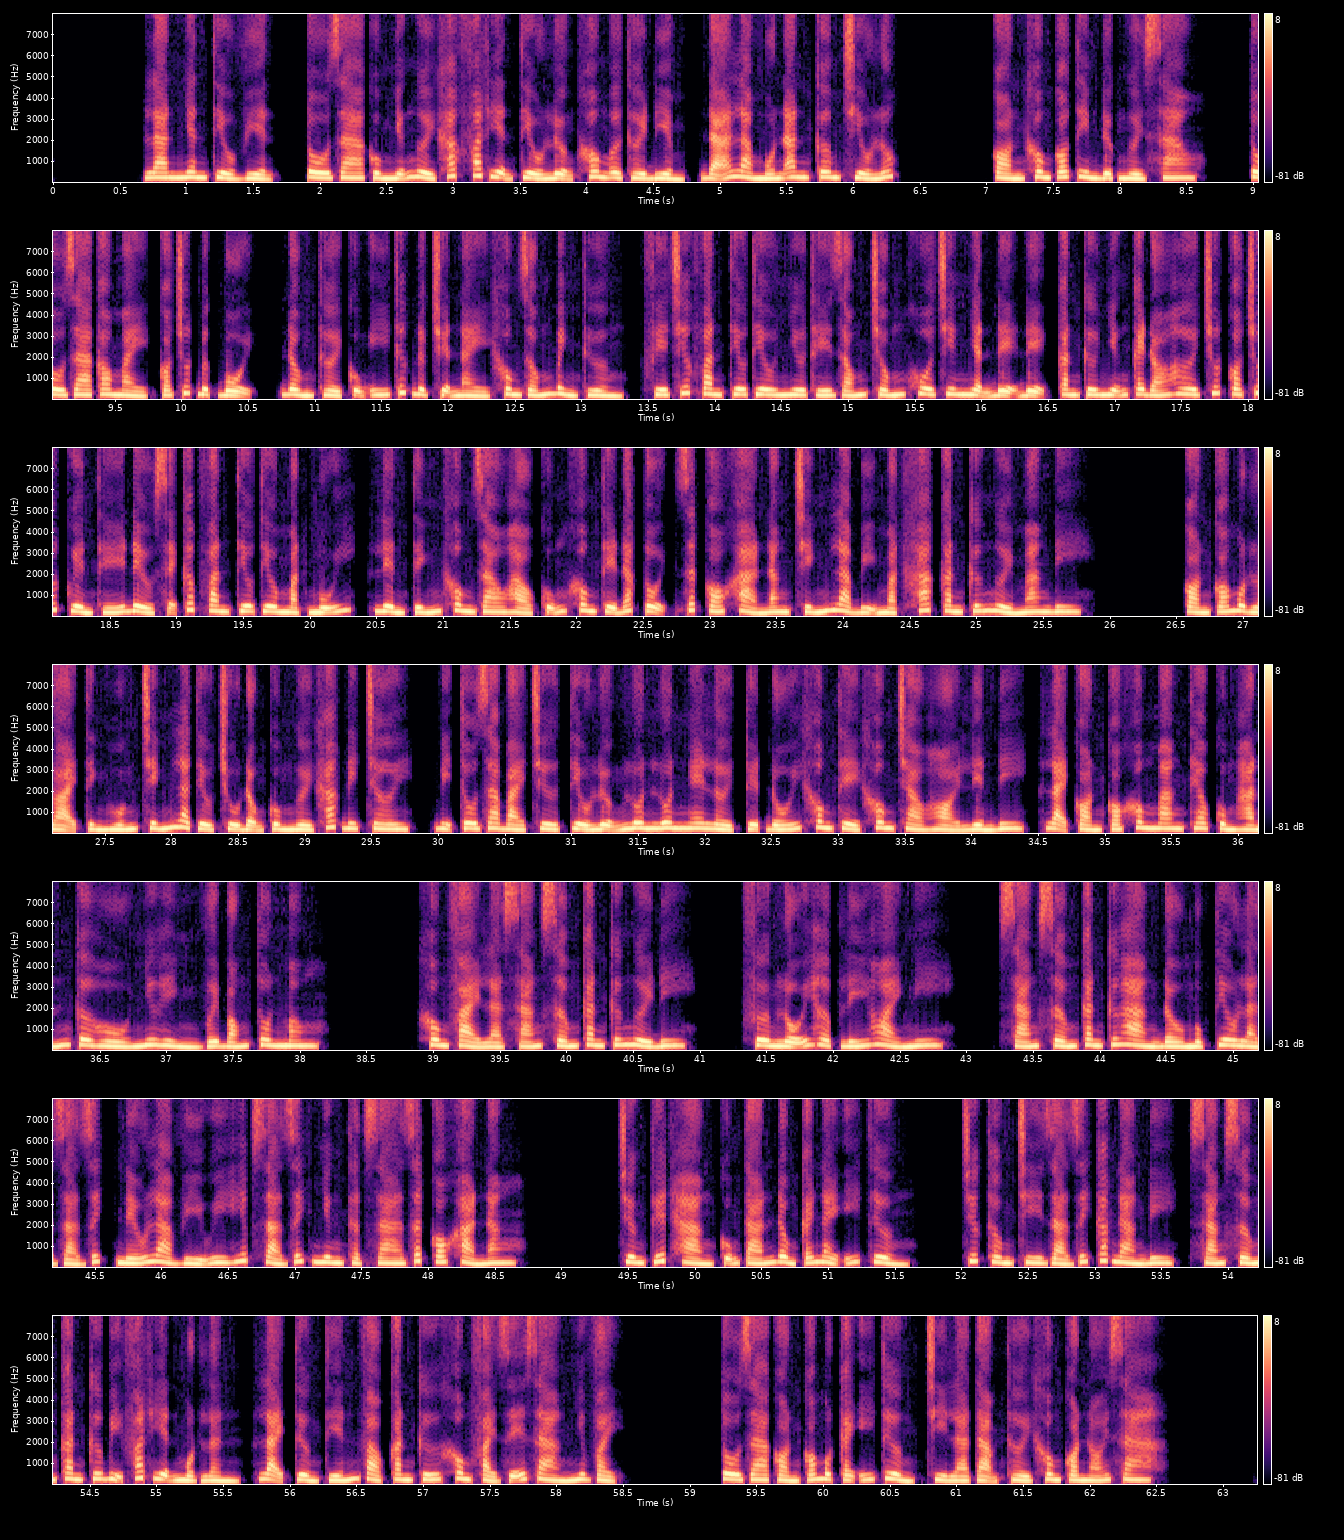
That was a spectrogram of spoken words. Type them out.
Lan nhân tiểu viện, Tô ra cùng những người khác phát hiện tiểu lượng không ở thời điểm, đã là muốn ăn cơm chiều lúc. Còn không có tìm được người sao. Tô ra cao mày, có chút bực bội, đồng thời cũng ý thức được chuyện này không giống bình thường, phía trước văn tiêu tiêu như thế gióng chống khua chiêng nhận đệ đệ, căn cứ những cái đó hơi chút có chút quyền thế đều sẽ cấp văn tiêu tiêu mặt mũi, liền tính không giao hảo cũng không thể đắc tội, rất có khả năng chính là bị mặt khác căn cứ người mang đi. Còn có một loại tình huống chính là tiểu chủ động cùng người khác đi chơi, bị tô ra bài trừ tiểu lượng luôn luôn nghe lời tuyệt đối không thể không chào hỏi liền đi, lại còn có không mang theo cùng hắn cơ hồ như hình với bóng tôn mông. Không phải là sáng sớm căn cứ người đi, phương lỗi hợp lý hoài nghi. Sáng sớm căn cứ hàng đầu mục tiêu là giả dích nếu là vì uy hiếp giả dích nhưng thật ra rất có khả năng. Trương Tuyết Hàng cũng tán đồng cái này ý tưởng. Trước thông chi giả dích các nàng đi, sáng sớm căn cứ bị phát hiện một lần, lại tưởng tiến vào căn cứ không phải dễ dàng như vậy. Tô ra còn có một cái ý tưởng, chỉ là tạm thời không có nói ra.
